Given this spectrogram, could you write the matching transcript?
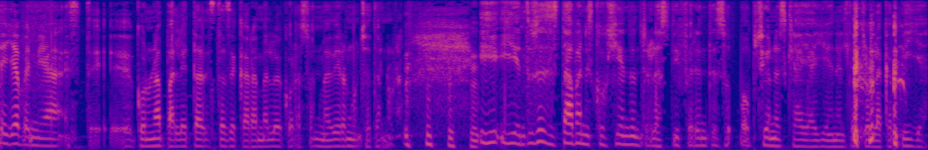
ella venía este, eh, con una paleta de estas de caramelo de corazón, me dieron mucha ternura. Y, y entonces estaban escogiendo entre las diferentes op- opciones que hay ahí en el Teatro La Capilla.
